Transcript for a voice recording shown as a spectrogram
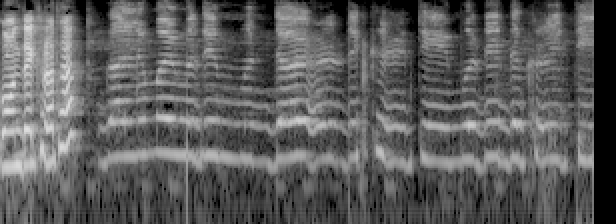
कौन देख रहा था? मुझे दिख रही थी मुझे दिख रही थी।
